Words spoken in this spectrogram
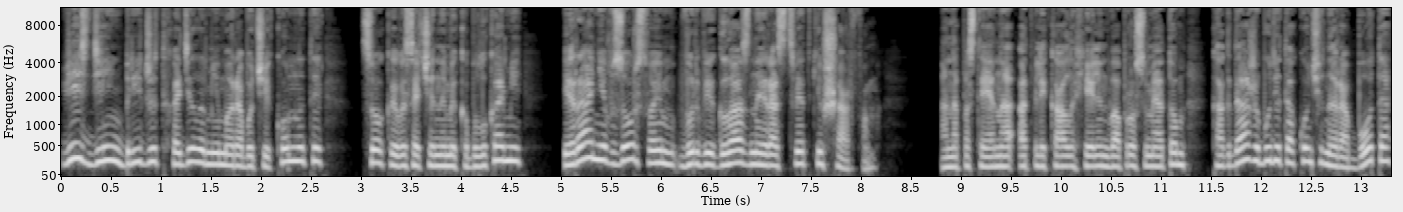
Весь день Бриджит ходила мимо рабочей комнаты, цокая высоченными каблуками и ранее взор своим вырвиглазной расцветки шарфом. Она постоянно отвлекала Хелен вопросами о том, когда же будет окончена работа,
